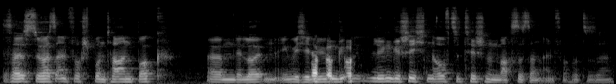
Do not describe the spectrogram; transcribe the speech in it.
Das heißt, du hast einfach spontan Bock, ähm, den Leuten irgendwelche ja, Lügen, Lügengeschichten aufzutischen und machst es dann einfach sozusagen.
